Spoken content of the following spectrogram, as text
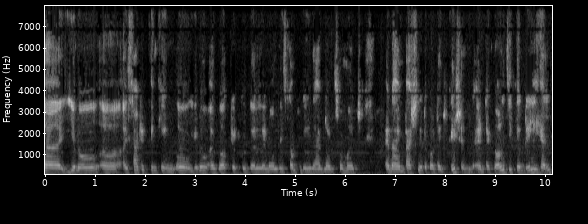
uh, you know, uh, I started thinking, oh, you know, I worked at Google and all these companies, I've learned so much, and I'm passionate about education, and technology can really help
